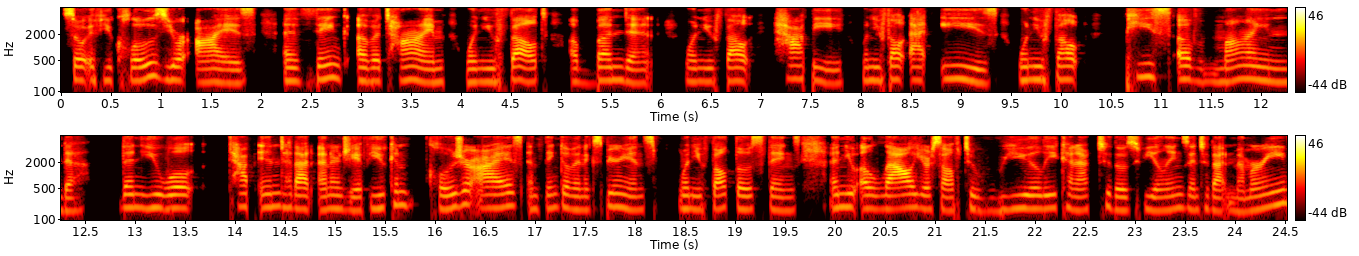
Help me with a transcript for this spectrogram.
So if you close your eyes and think of a time when you felt abundant, when you felt happy, when you felt at ease, when you felt peace of mind, then you will tap into that energy. If you can close your eyes and think of an experience when you felt those things and you allow yourself to really connect to those feelings and to that memory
